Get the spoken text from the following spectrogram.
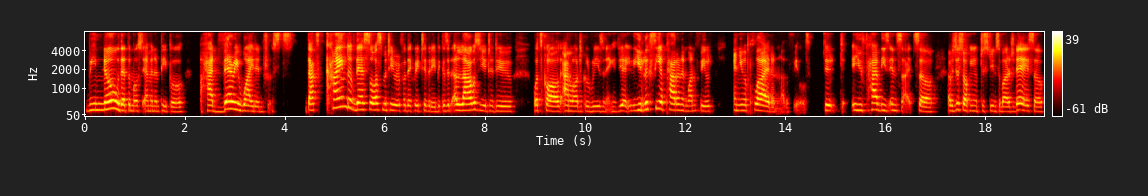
we know that the most eminent people had very wide interests. That's kind of their source material for their creativity because it allows you to do what's called analogical reasoning. You, you look see a pattern in one field and you apply it in another field to, to you have these insights. So i was just talking to students about it today. So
